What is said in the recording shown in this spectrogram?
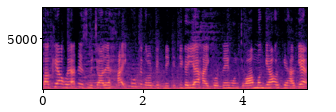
ਪੱਖਿਆ ਹੋਇਆ ਤੇ ਇਸ ਵਿਚਾਲੇ ਹਾਈ ਕੋਰਟ ਦੇ ਵੱਲੋਂ ਟਿੱਪਣੀ ਕੀਤੀ ਗਈ ਹੈ। ਹਾਈ ਕੋਰਟ ਨੇ ਹੁਣ ਜਵਾਬ ਮੰਗਿਆ ਔਰ ਕਿਹਾ ਗਿਆ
